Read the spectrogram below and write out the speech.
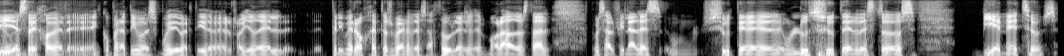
y este, joder, eh, en cooperativo es muy divertido. El rollo del. Primero objetos verdes, azules, eh, morados, tal. Pues al final es un shooter, un loot shooter de estos bien hechos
